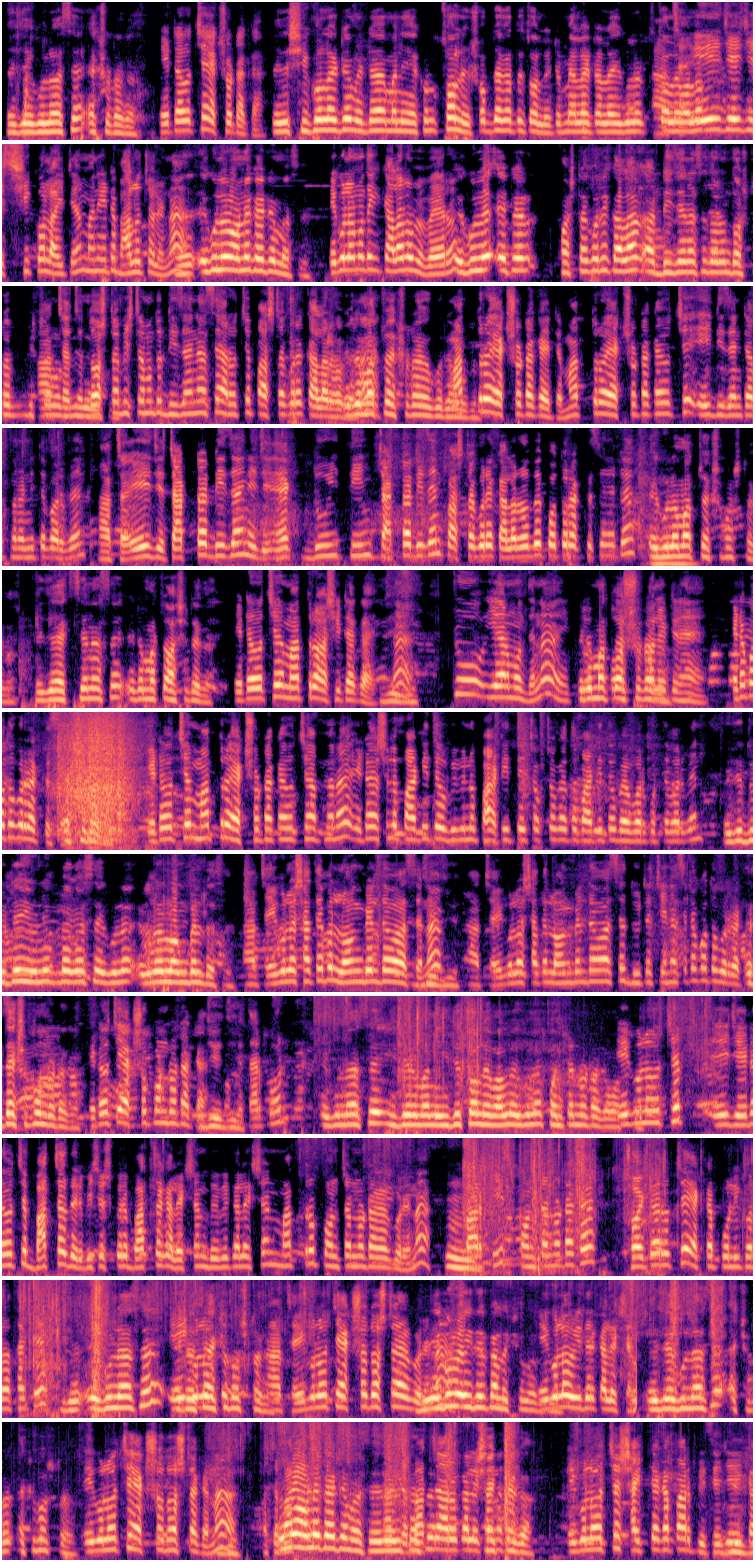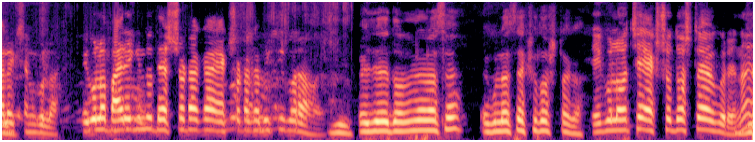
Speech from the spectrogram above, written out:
এই যে এগুলো আছে একশো টাকা। এটা হচ্ছে একশো টাকা। এই যে শিকল আইটেম এটা মানে এখন চলে সব জায়গাতে চলে এটা মেলায় টেলা এগুলো চলে আচ্ছা, ভালো এই যে এই যে শিকল আইটেম মানে এটা ভালো চলে না? হ্যাঁ, এগুলোর অনেক আইটেম আছে। এগুলোর মধ্যে কি কালার হবে ভাই এগুলো এটার পাঁচটা করে কালার আর ডিজাইন আছে ধরুন দশটা আচ্ছা আচ্ছা দশটা বিশটার মতো ডিজাইন আছে আর হচ্ছে পাঁচটা করে কালার হবে এটা মাত্র একশো টাকা করে মাত্র একশো টাকা এটা মাত্র একশো টাকায় হচ্ছে এই ডিজাইনটা আপনারা নিতে পারবেন। আচ্ছা এই যে চারটা ডিজাইন এই যে এক দুই তিন চারটা ডিজাইন পাঁচটা করে কালার হবে কত রাখতেছেন এটা? এগুলো মাত্র একশো পাঁচ টাকা। এই যে এক্সচেঞ্জ আছে এটা মাত্র আশি টাকা। এটা হচ্ছে মাত্র আশি টাকায় হ্যাঁ? একটু ইয়ার মধ্যে না? এটা মাত্র 100 টাকা। হ্যাঁ। এটা কত করে রাখতেছেন? একশো টাকা। এটা হচ্ছে মাত্র একশো টাকায় হচ্ছে আপনারা। এটা আসলে পার্টিতেও বিভিন্ন পার্টিতে চকচকাতো পার্টিতেও ব্যবহার করতে পারবেন। এই যে দুইটা ইউনিক ব্যাগ আছে এগুলো এগুলো লং বেল্ট আছে। আচ্ছা এগুলোর সাথে আবার লং বেল্ট দেওয়া আছে না। আচ্ছা এগুলোর সাথে লং বেল্ট দেওয়া আছে দুইটা চেন আছে এটা কত করে এটা রাখতেছেন একশো পনেরো টাকা। এটা হচ্ছে একশো পনেরো টাকা। জি, জি। তারপর? এগুলো আছে ঈদের মানে ঈদে চলে ভালো এগুলো পঞ্চান্ন টাকা এগুলো হচ্ছে এই যে এটা হচ্ছে বাচ্চাদের বিশেষ করে বাচ্চা কালেকশন বেবি কালেকশন মাত্র পঞ্চান্ন টাকা করে না? পার পিস পঞ্চান্ন টাকা ছয়টার হচ্ছে একটা পলি করা থাকে। যে এগুলো আছে এইগুলো দশ টাকা। আচ্ছা এগুলো হচ্ছে একশো দশ টাকা করে এগুলো ঈদের কালেকশন এগুলো ঈদের কালেকশন এই যে এগুলো আছে একশো একশো দশ টাকা। এগুলো হচ্ছে একশো দশ টাকা না? আচ্ছা এগুলো অনেক আইটেম আছে এই যে আচ্ছা, বাচ্চা আরও কালেকশন ষাট টাকা। এগুলো হচ্ছে ষাট টাকা পার পিস এই যে এই কালেকশনগুলা। এগুলো বাইরে কিন্তু দেড়শো টাকা একশো টাকা বিক্রি করা হয়। এই যে ধরনের আছে এগুলো আছে একশো দশ টাকা। এগুলো হচ্ছে একশো দশ টাকা করে না.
